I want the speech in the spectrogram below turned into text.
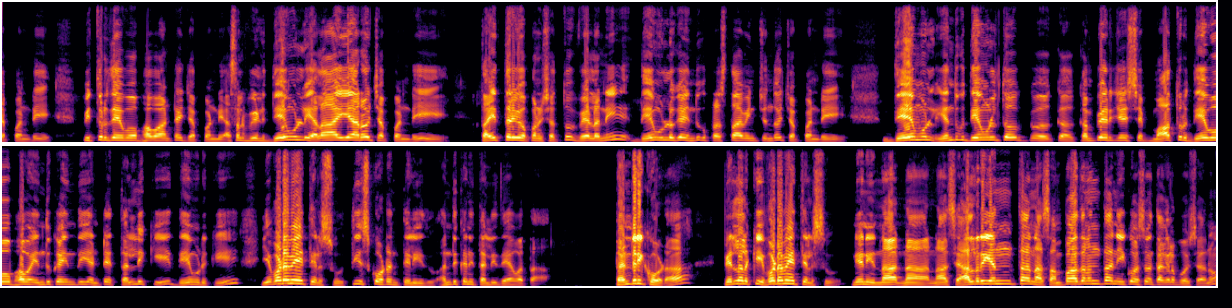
చెప్పండి. పితృదేవోభవ అంటే చెప్పండి. అసలు వీళ్ళు దేవుళ్ళు ఎలా అయ్యారో చెప్పండి. తైత్రయ ఉపనిషత్తు వీళ్ళని దేవుళ్ళుగా ఎందుకు ప్రస్తావించిందో చెప్పండి. దేవుళ్ళు ఎందుకు దేవుళ్ళతో కంపేర్ చేసే మాతృ దేవోభవ ఎందుకైంది అంటే తల్లికి దేవుడికి ఇవ్వడమే తెలుసు తీసుకోవడం తెలియదు అందుకని తల్లి దేవత. తండ్రి కూడా పిల్లలకి ఇవ్వడమే తెలుసు. నేను నా నా నా శాలరీ అంతా నా సంపాదన అంతా నీకోసమే తగలపోసాను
